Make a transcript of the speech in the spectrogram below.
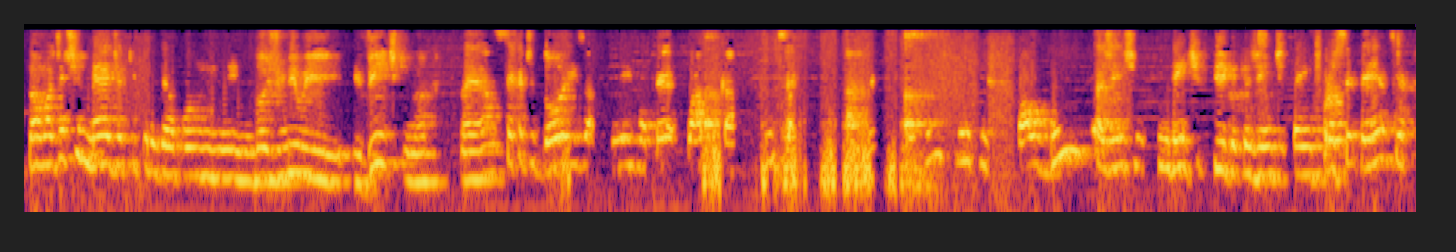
Então, a gente mede aqui, por exemplo, em 2020, que, né, é cerca de 2 a 3 até 4 casos Alguns a gente identifica que a gente tem procedência,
